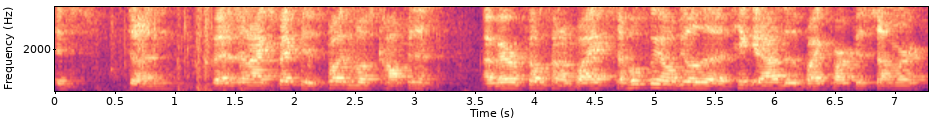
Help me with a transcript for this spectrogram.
it's done better than I expected. It's probably the most confident I've ever felt on a bike. So hopefully I'll be able to take it out into the bike park this summer,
